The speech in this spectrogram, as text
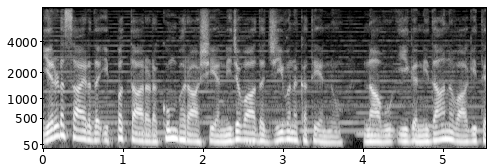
ಎರಡು ಸಾವಿರದ ಇಪ್ಪತ್ತಾರರ ಕುಂಭರಾಶಿಯ ನಿಜವಾದ ಜೀವನ ಕಥೆಯನ್ನು ನಾವು ಈಗ ನಿಧಾನವಾಗಿ ತೆರೆದು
